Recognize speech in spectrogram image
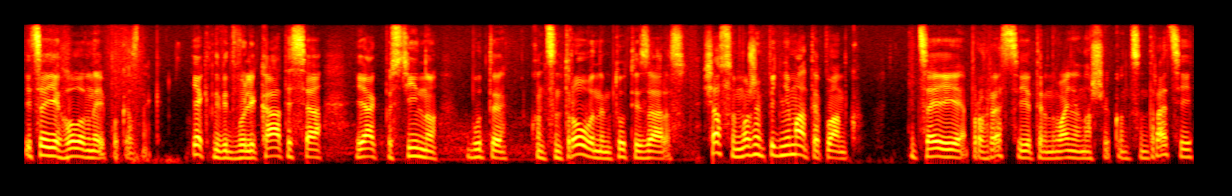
І це є головний показник. Як не відволікатися, як постійно бути концентрованим тут і зараз. З часом можемо піднімати планку. І це є прогрес, це є тренування нашої концентрації.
